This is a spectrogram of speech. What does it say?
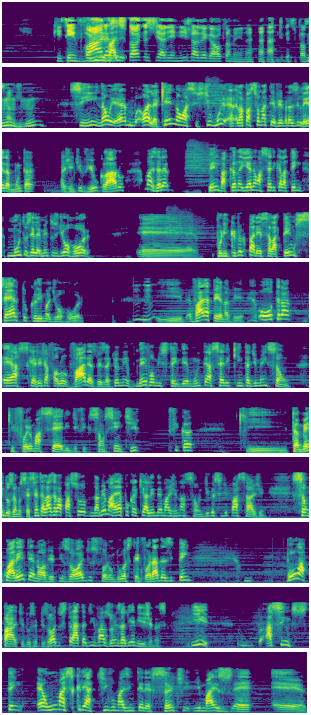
que tem várias vale... histórias de alienígena legal também, né? Diga-se passagem. Uhum. Sim, não, é, olha, quem não assistiu, ela passou na TV brasileira, muita gente viu, claro, mas ela é bem bacana e ela é uma série que ela tem muitos elementos de horror. É, por incrível que pareça, ela tem um certo clima de horror. Uhum. E vale a pena ver. Outra é as que a gente já falou várias vezes aqui, eu nem, nem vou me estender muito, é a série Quinta Dimensão, que foi uma série de ficção científica que também dos anos 60, aliás, ela passou na mesma época que Além da Imaginação, diga-se de passagem. São 49 episódios, foram duas temporadas e tem boa parte dos episódios trata de invasões alienígenas. E assim, tem é um mais criativo, mais interessante e mais é, é,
